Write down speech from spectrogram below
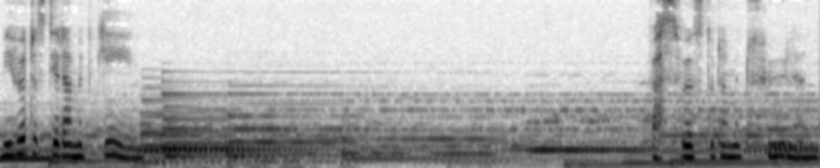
Wie wird es dir damit gehen? Wirst du damit fühlen?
